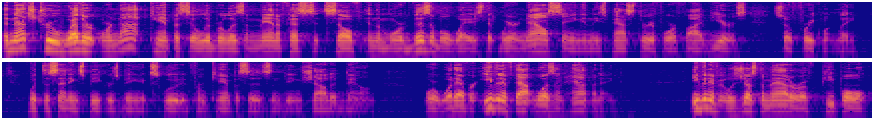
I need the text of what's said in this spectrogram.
And that's true whether or not campus illiberalism manifests itself in the more visible ways that we're now seeing in these past three or four or five years so frequently, with dissenting speakers being excluded from campuses and being shouted down or whatever. Even if that wasn't happening, even if it was just a matter of people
